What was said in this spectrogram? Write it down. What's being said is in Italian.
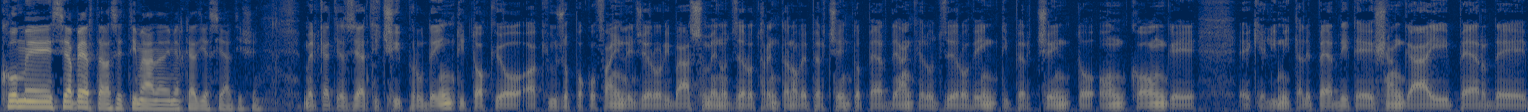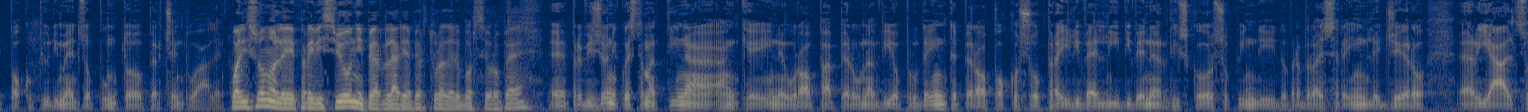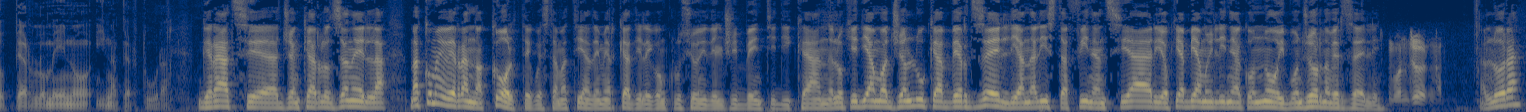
Come si è aperta la settimana nei mercati asiatici? Mercati asiatici prudenti, Tokyo ha chiuso poco fa in leggero ribasso, meno 0,39%, perde anche lo 0,20% Hong Kong e, e che limita le perdite e Shanghai perde poco più di mezzo punto percentuale. Quali sono le previsioni per la riapertura delle borse europee? Eh, previsioni questa mattina anche in Europa per un avvio prudente, però poco sopra i livelli di venerdì scorso, quindi dovrebbero essere in leggero rialzo perlomeno in apertura. Grazie a Giancarlo Zanella. Ma come verranno accolte questa mattina dai mercati le conclusioni del G20 di Cannes? Lo chiediamo a Gianluca Verzelli, analista finanziario, che abbiamo in linea con noi. Buongiorno Verzelli. Buongiorno. Allora?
